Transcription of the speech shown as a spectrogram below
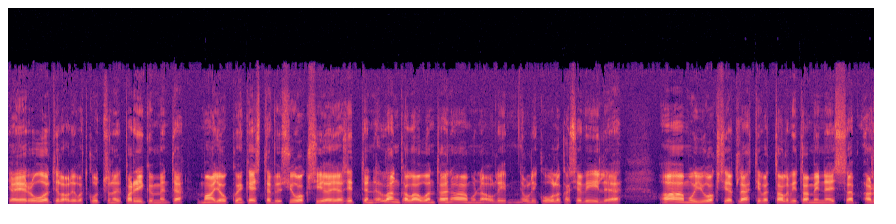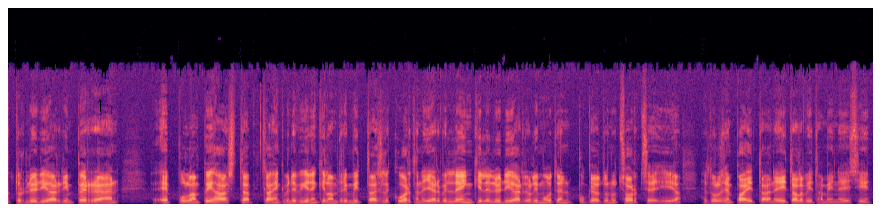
ja Eero Uotila olivat kutsuneet parikymmentä maajoukkueen kestävyysjuoksia ja sitten lankalauantain aamuna oli, oli kuulakas ja viileä aamujuoksijat lähtivät talvitamineissa Artur Lydiardin perään Eppulan pihasta 25 kilometrin mittaiselle Kuortanajärven lenkille. Lydiard oli muuten pukeutunut sortseihin ja, ja tuollaisen paitaan, ei talvitamineisiin.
